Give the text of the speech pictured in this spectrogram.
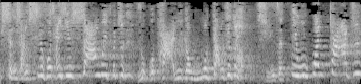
圣上是否才信尚未可知。如果判你个诬告之罪，轻则丢官罢职，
